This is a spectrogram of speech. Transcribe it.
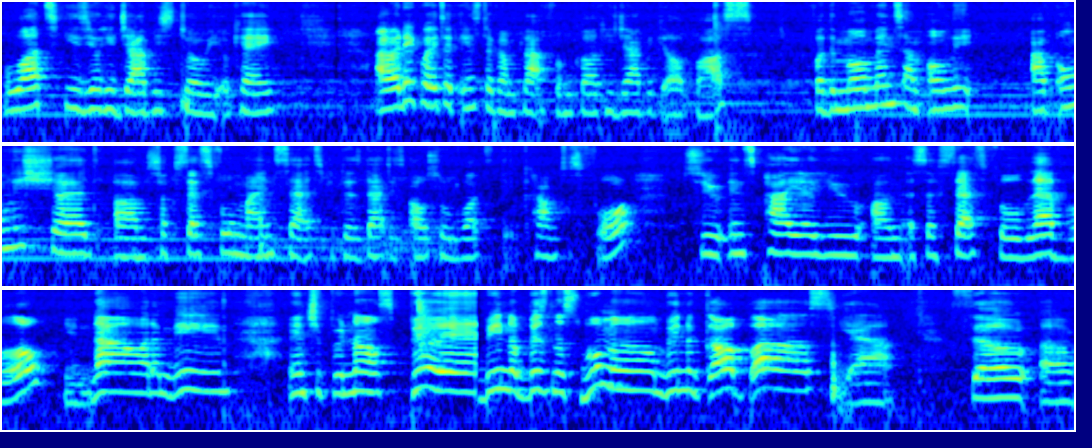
what is your hijabi story, okay? I already created Instagram platform called Hijabi Girl Boss. For the moment, I'm only, I've only shared um, successful mindsets because that is also what the account is for to inspire you on a successful level. You know what I mean? Entrepreneur spirit, being a businesswoman, being a girl boss. Yeah. So, um,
